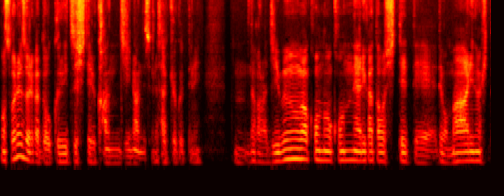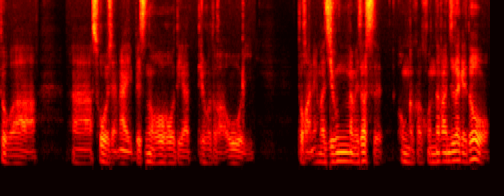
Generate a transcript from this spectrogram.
もうそれぞれが独立してる感じなんですよね作曲ってね。うん、だから自分はこのこんなやり方をしててでも周りの人はあそうじゃない別の方法でやってることが多いとかね、まあ、自分が目指す音楽はこんな感じだけど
